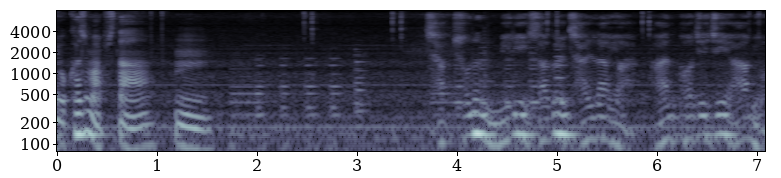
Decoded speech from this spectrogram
욕하지 맙시다. 음. 잡초는 미리 싹을 잘라야 안 퍼지지 아묘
